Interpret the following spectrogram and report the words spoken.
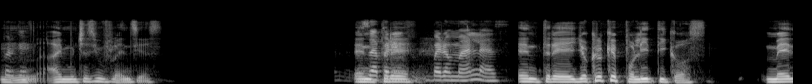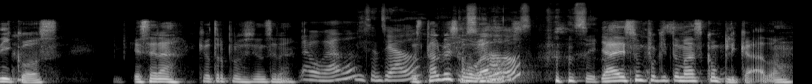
¿Por qué? Mm, Hay muchas influencias. O sea, pero, Entre- pero malas. Entre, yo creo que políticos, médicos, ¿qué será? ¿Qué otra profesión será? ¿Abogados? ¿Licenciados? Pues tal vez abogados. sí. Ya es un poquito más complicado. ¿no?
